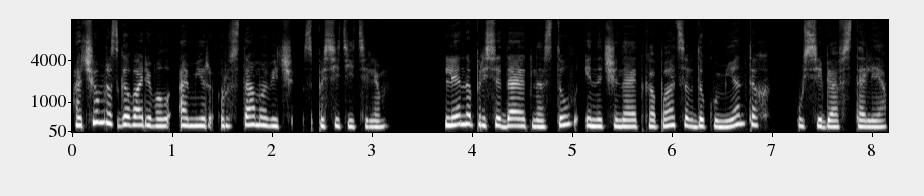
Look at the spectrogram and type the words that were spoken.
О чем разговаривал Амир Рустамович с посетителем? Лена приседает на стул и начинает копаться в документах у себя в столе.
